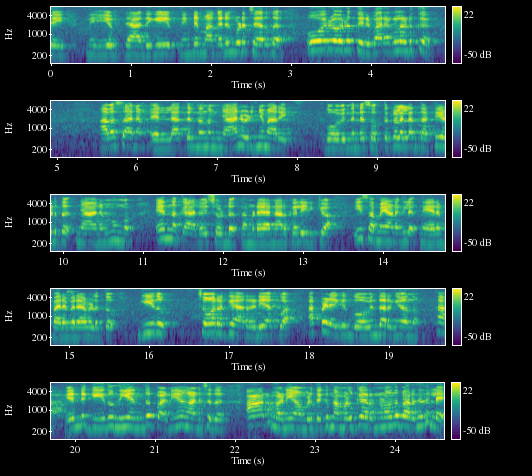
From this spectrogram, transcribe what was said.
ചെയ്. നീയും രാധികയും നിന്റെ മകനും കൂടെ ചേർന്ന് ഓരോരോ തിരുവാരകളെടുക്ക് അവസാനം എല്ലാത്തിൽ നിന്നും ഞാൻ ഒഴിഞ്ഞു മാറി. ഗോവിന്ദന്റെ സ്വത്തുക്കളെല്ലാം തട്ടിയെടുത്ത് ഞാനും മുങ്ങും എന്നൊക്കെ ആലോചിച്ചുകൊണ്ട് നമ്മുടെ അനാർക്കലി ഇരിക്കുക. ഈ സമയമാണെങ്കിൽ നേരം പരപര വെളുത്തു. ഗീതു ചോറൊക്കെ റെഡിയാക്കുക. അപ്പോഴേക്കും ഗോവിന്ദ് ഇറങ്ങി വന്നു. ഹാ എന്റെ ഗീതു നീ എന്ത് പണിയാണ് കാണിച്ചത്? ആറ് മണിയാകുമ്പോഴത്തേക്ക് നമ്മൾക്ക് ഇറങ്ങണമെന്ന് പറഞ്ഞതല്ലേ?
